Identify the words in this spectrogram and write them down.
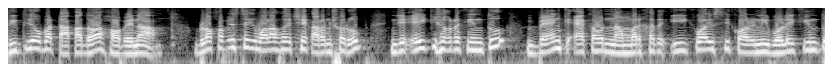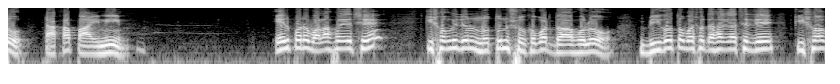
দ্বিতীয়বার টাকা দেওয়া হবে না। ব্লক অফিস থেকে বলা হয়েছে কারণস্বরূপ যে, এই কৃষকরা কিন্তু ব্যাংক অ্যাকাউন্ট নাম্বার খাতে ইকোয়াইসি করেনি বলে কিন্তু টাকা পায়নি। এরপরে বলা হয়েছে কৃষকদের জন্য নতুন সুখবর দেওয়া হলো। বিগত বছর দেখা গেছে যে কৃষক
